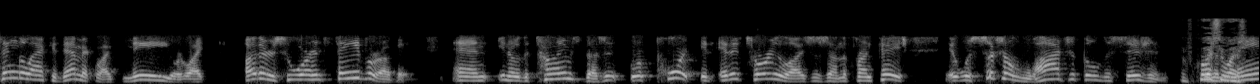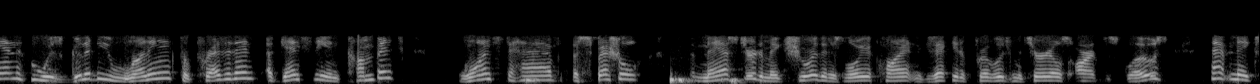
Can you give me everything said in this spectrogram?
single academic like me or like others who are in favor of it. And you know the Times doesn't report; it editorializes on the front page. It was such a logical decision. Of course When it was. a man who is going to be running for president against the incumbent wants to have a special master to make sure that his lawyer client and executive privilege materials aren't disclosed. That makes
